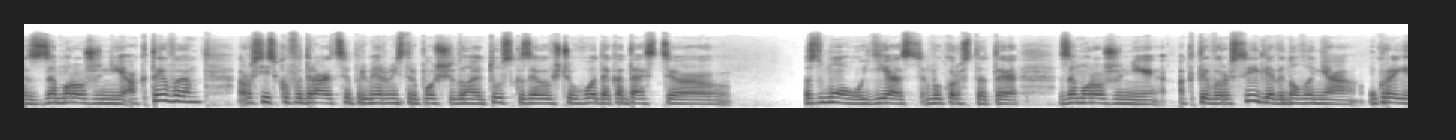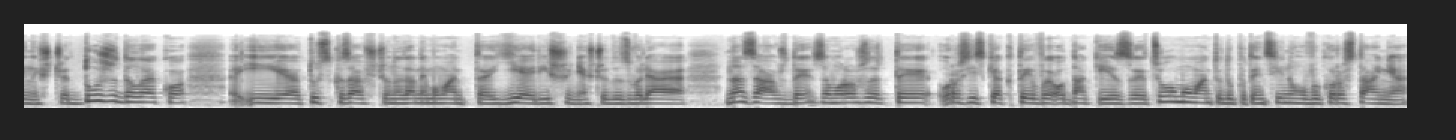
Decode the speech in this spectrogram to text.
заморожені активи Російської Федерації. Прем'єр-міністр Польщі Дональд Туск заявив, що угода, яка дасть е, змогу ЄС використати заморожені активи Росії для відновлення України ще дуже далеко. І тут сказав, що на даний момент є рішення, що дозволяє назавжди заморозити російські активи. Однак із цього моменту до потенційного використання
